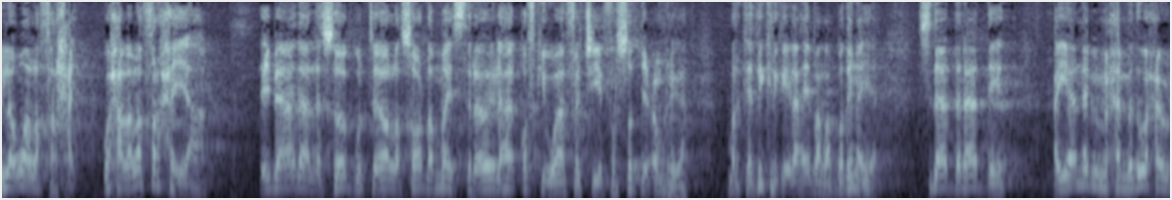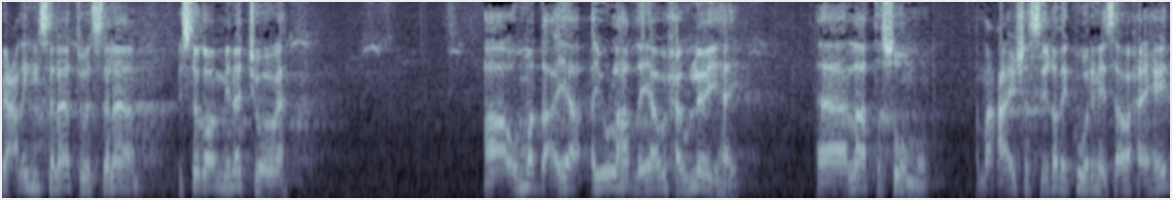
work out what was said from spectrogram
Ilaa waa la farxay. Waxaa lala farxayaa cibaadadaa la soo gutay oo la soo dhammaystiray oo ilaahay qofkii waafajiyey fursaddii cumriga. Marka dikriga ilaahay baa la badinaya. Sidaa daraaddeed ayaa nebi maxamed waxau yihi calayhi salaatu wasalaam isagoo mino jooga ummadda ayuu la hadlayaa waxa uu leeyahay laa tasuumuu ama caaisha siiqaday ku warinaysaa waxay ahayd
